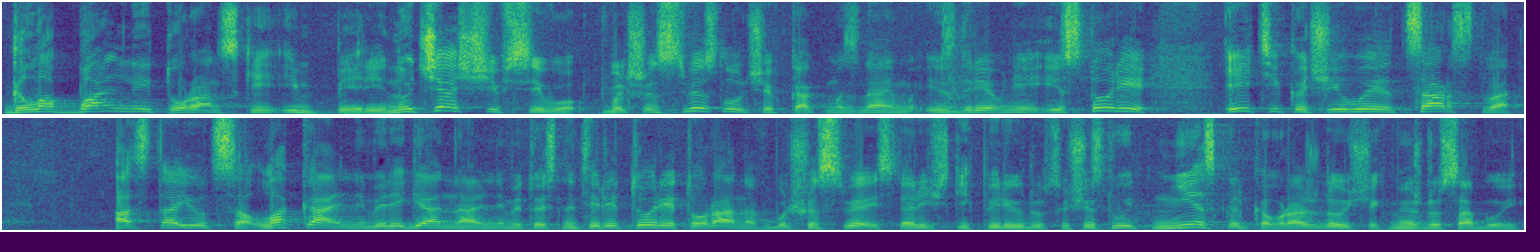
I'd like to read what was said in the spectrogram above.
глобальные туранские империи. Но чаще всего, в большинстве случаев, как мы знаем из древней истории, эти кочевые царства – остаются локальными, региональными, то есть на территории Турана в большинстве исторических периодов существует несколько враждующих между собой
